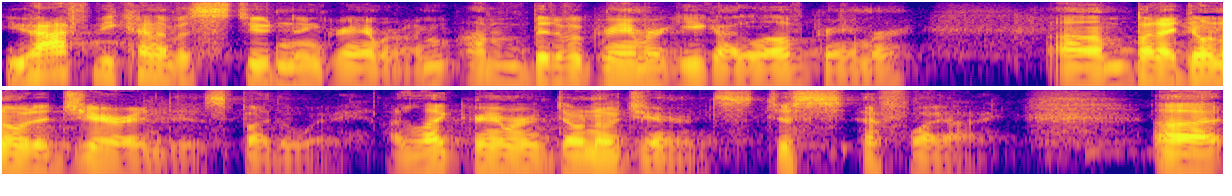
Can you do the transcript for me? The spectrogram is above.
you have to be kind of a student in grammar. I'm, I'm a bit of a grammar geek. I love grammar. Um, but I don't know what a gerund is, by the way. I like grammar, don't know gerunds, just FYI. Uh,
